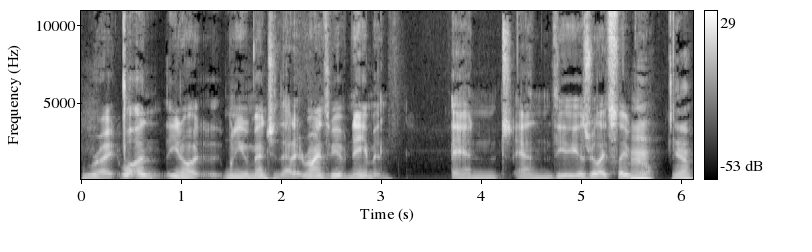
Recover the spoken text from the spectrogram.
Right. Well, and you know, when you mention that, it reminds me of Naaman and and the Israelite slave mm-hmm. girl. Yeah,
